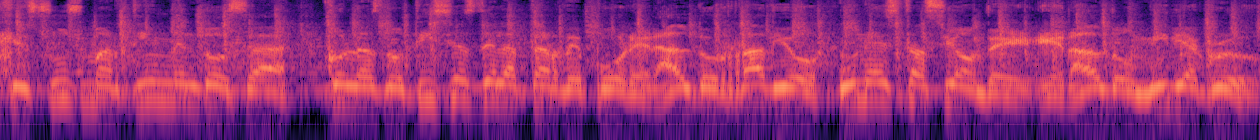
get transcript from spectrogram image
Jesús Martín Mendoza con las noticias de la tarde por Heraldo Radio, una estación de Heraldo Media Group.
